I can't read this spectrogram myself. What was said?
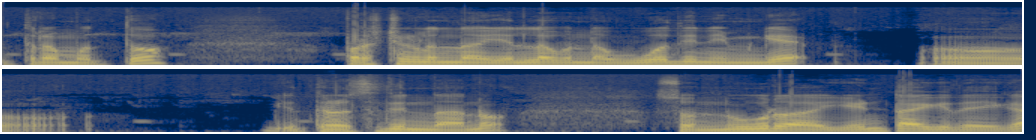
ಉತ್ತರ ಮತ್ತು ಪ್ರಶ್ನೆಗಳನ್ನು ಎಲ್ಲವನ್ನು ಓದಿ ನಿಮಗೆ ತಿಳಿಸಿದ್ದೀನಿ ನಾನು. ಸೊ ನೂರ ಎಂಟಾಗಿದೆ ಈಗ.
